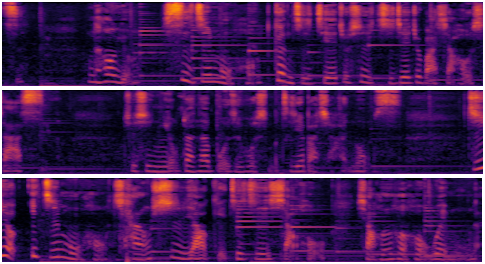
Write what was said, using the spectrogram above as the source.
子，然后有四只母猴更直接，就是直接就把小猴杀死，就是扭断它脖子或什么，直接把小孩弄死。只有一只母猴尝试要给这只小猴小恒河猴喂母奶，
